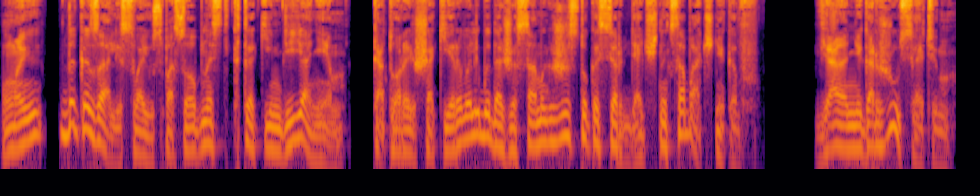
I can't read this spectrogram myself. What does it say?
Мы доказали свою способность к таким деяниям, которые шокировали бы даже самых жестокосердечных собачников. Я не горжусь этим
